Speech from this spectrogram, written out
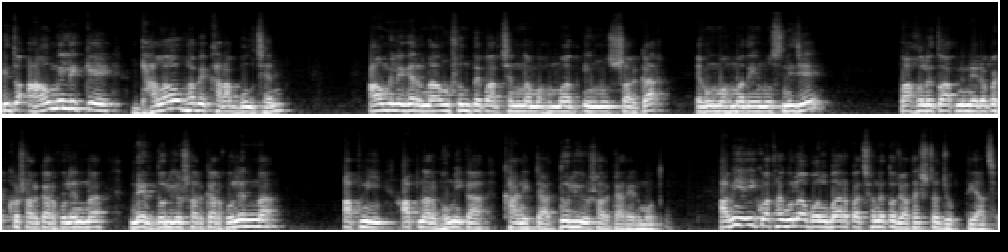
কিন্তু আওয়ামী লীগকে ঢালাওভাবে খারাপ বলছেন। আওয়ামী লীগের নাম শুনতে পারছেন না মোহাম্মদ ইউনুস সরকার এবং মোহাম্মদ ইউনুস নিজে। তাহলে তো আপনি নিরপেক্ষ সরকার হলেন না, নির্দলীয় সরকার হলেন না। আপনি, আপনার ভূমিকা খানিকটা দলীয় সরকারের মতো। আমি এই কথাগুলো বলবার পেছনে তো যথেষ্ট যুক্তি আছে।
